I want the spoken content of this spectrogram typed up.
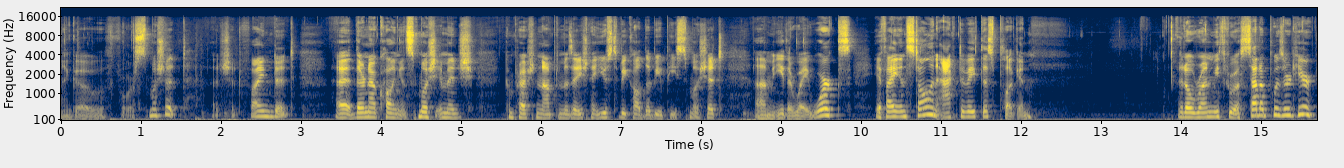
I go for Smush It, that should find it. Uh, they're now calling it Smush Image Compression Optimization. It used to be called WP Smush It. Um, either way works. If I install and activate this plugin, it'll run me through a setup wizard here,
